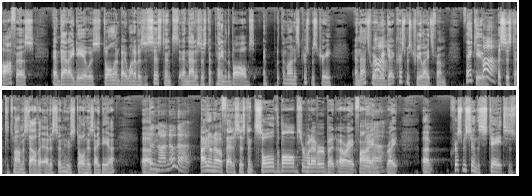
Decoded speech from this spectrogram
office, And that idea was stolen by one of his assistants, and that assistant painted the bulbs and put them on his Christmas tree. And that's where we get Christmas tree lights from. Thank you, Huh. assistant to Thomas Alva Edison, who stole his idea. Um, Did not know that. I don't know if that assistant sold the bulbs or whatever, but all right, fine, Yeah. right? Um, Christmas in the States is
